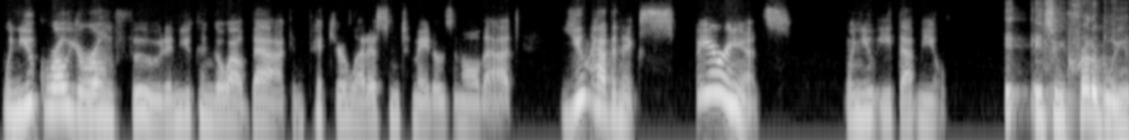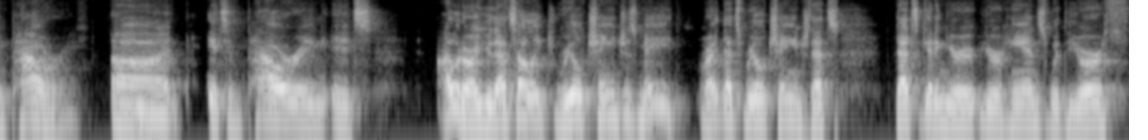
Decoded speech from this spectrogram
when you grow your own food and you can go out back and pick your lettuce and tomatoes and all that, you have an experience when you eat that meal? It, it's incredibly empowering. Uh, mm-hmm. It's empowering. It's, I would argue that's how like real change is made, right? That's real change. That's that's getting your your hands with the earth.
